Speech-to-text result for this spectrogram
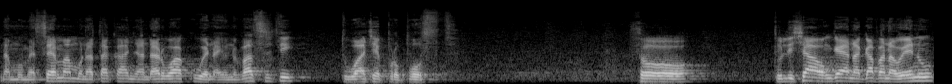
na mumesema mnataka Nyandarua kuwe na university, tuwache proposed. So tulishaongea na gavana wenu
